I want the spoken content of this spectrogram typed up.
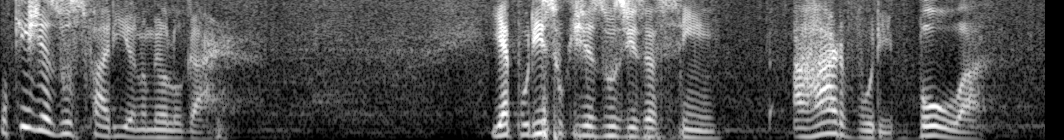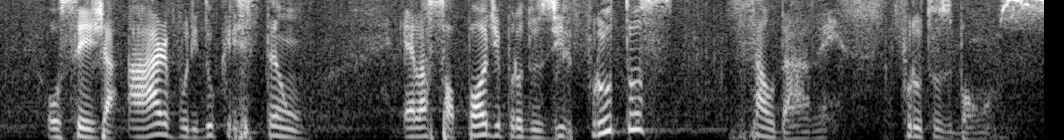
o que Jesus faria no meu lugar? E é por isso que Jesus diz assim: a árvore boa, ou seja, a árvore do cristão, ela só pode produzir frutos saudáveis, frutos bons.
